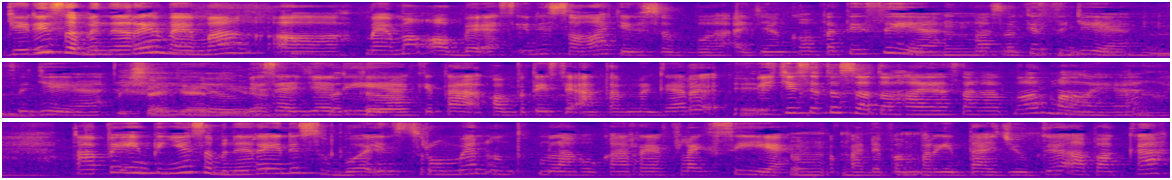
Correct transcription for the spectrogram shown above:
Jadi sebenarnya memang uh, memang OBS ini seolah jadi sebuah ajang kompetisi ya. Mm -hmm. Mas setuju ya? Setuju ya? Bisa jadi. Ya. Bisa jadi ya kita kompetisi antar negara. Yeah. Which is itu suatu hal yang sangat normal ya. Mm tapi intinya sebenarnya ini sebuah instrumen untuk melakukan refleksi ya mm -hmm. kepada pemerintah juga apakah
